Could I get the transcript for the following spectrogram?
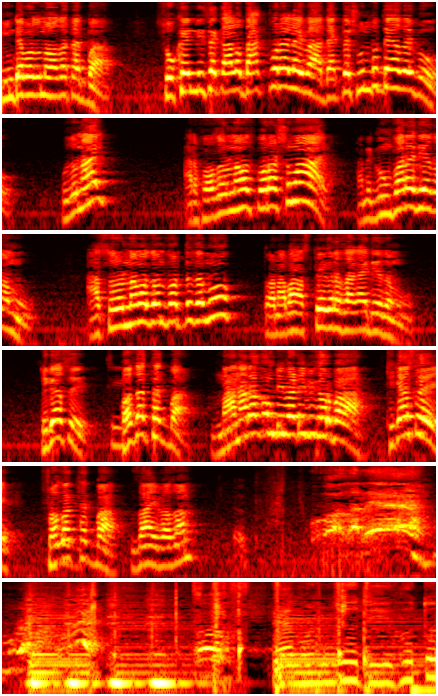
তিনটা পর্যন্ত হজাক থাকবা চোখের নিচে কালো দাগ পরে লাইবা দেখতে সুন্দর দেখা যাইবো। বুঝো নাই? আর ফজর নামাজ পড়ার সময় আমি ঘুম পাড়াই দিয়ে যামু। আসরের নামাজ যখন পড়তে যামু তখন আবার আস্তে করে জাগাই দিয়ে যামু। ঠিক আছে? সজাগ থাকবা। নানা রকম ডিবা টিভি করবা। ঠিক আছে? সজাগ থাকবা। যাই বাজান। এমন যদি হতো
